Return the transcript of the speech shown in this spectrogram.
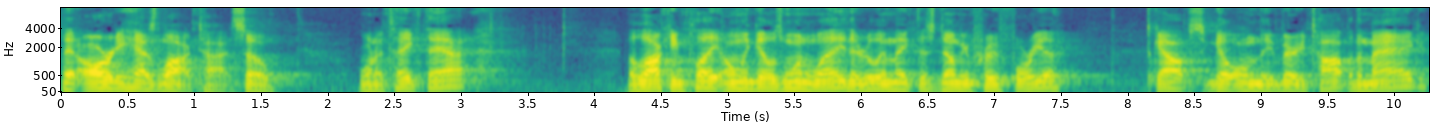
that already has Loctite. So we're to take that. The locking plate only goes one way. They really make this dummy proof for you. Scalps go on the very top of the mag.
